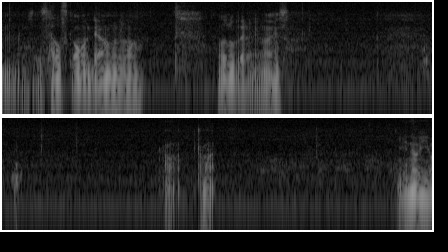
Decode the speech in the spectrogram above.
Hmm, is his health going down at all? A little bit anyways. Come on, come on. You know you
